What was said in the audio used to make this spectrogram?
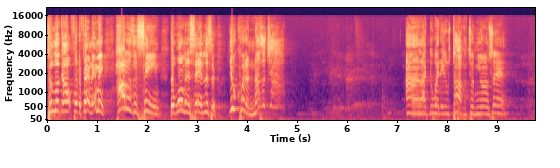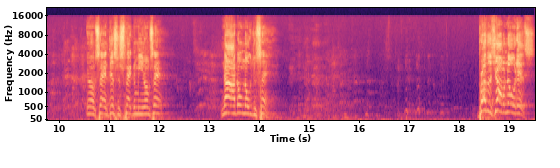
To look out for the family. I mean, how does it seem the woman is saying, listen, you quit another job? I didn't like the way they was talking to me, you know what I'm saying? You know what I'm saying? Disrespecting me, you know what I'm saying? Nah, I don't know what you're saying. Brothers, y'all know this.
